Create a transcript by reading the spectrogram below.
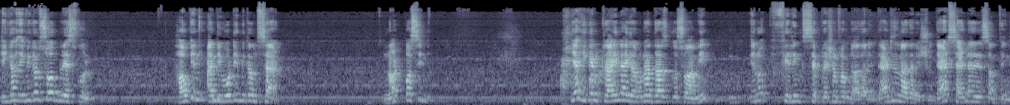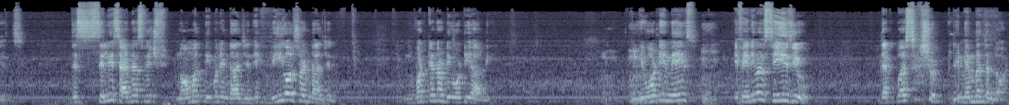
he, he becomes so blissful. How can a devotee become sad? Not possible. Yeah, he can cry like Raghunath Das Goswami, you know, feeling separation from Radharani. That is another issue. That sadness is something else. This silly sadness which normal people indulge in, if we also indulge in, what kind of devotee are we? devotee means if anyone sees you, that person should remember the Lord.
